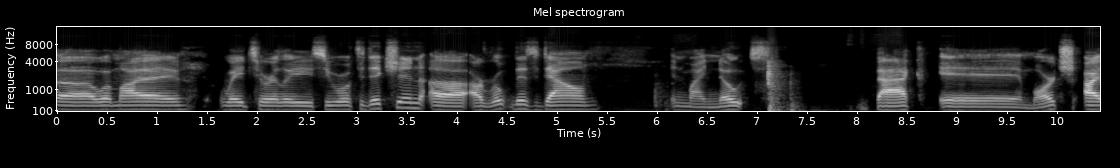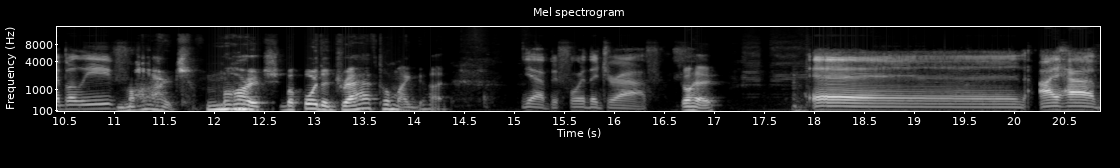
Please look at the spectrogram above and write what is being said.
uh, with my way too early Super Bowl prediction, uh, I wrote this down in my notes back in March, I believe. March, March before the draft. Oh my god. Yeah, before the draft. Go ahead. And I have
